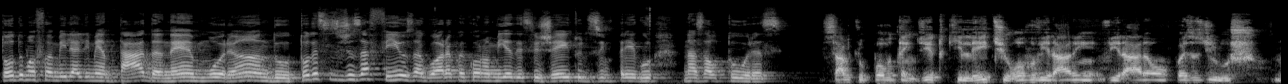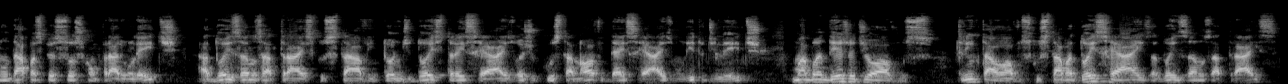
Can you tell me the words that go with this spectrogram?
toda uma família alimentada, né, morando, todos esses desafios agora com a economia desse jeito, desemprego nas alturas. Sabe que o povo tem dito que leite e ovo viraram, viraram coisas de luxo. Não dá para as pessoas comprarem um leite. Há dois anos atrás custava em torno de dois, três reais. Hoje custa nove, dez reais um litro de leite. Uma bandeja de ovos, 30 ovos, custava dois reais há dois anos atrás.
